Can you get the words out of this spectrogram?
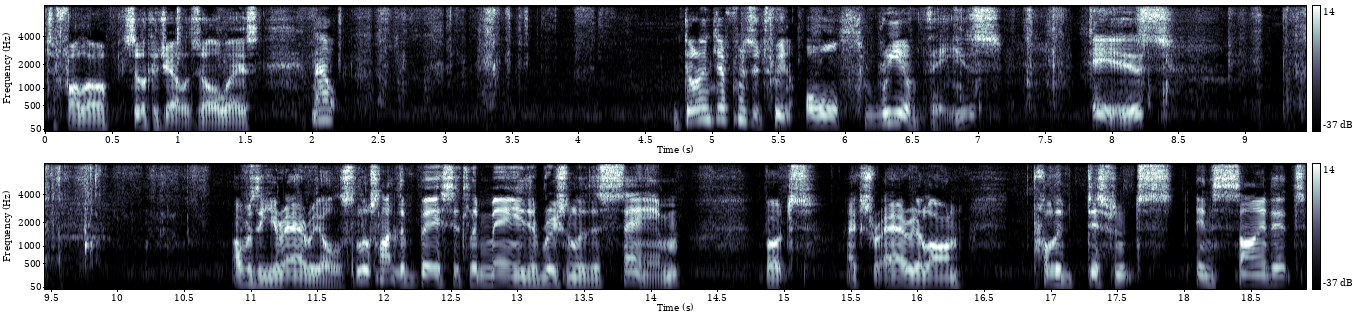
to follow. Silica gel as always. Now, the only difference between all three of these is obviously your aerials. Looks like they're basically made originally the same, but extra aerial on, probably different inside it.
